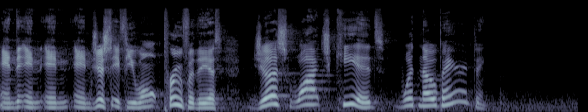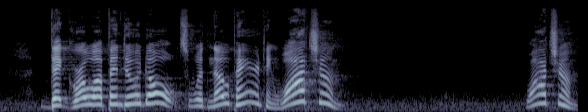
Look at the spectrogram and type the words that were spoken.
and, and, and, and just if you want proof of this, just watch kids with no parenting that grow up into adults with no parenting. Watch them. Watch them.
